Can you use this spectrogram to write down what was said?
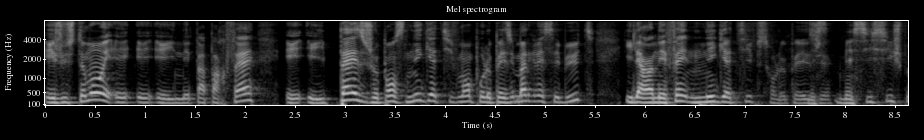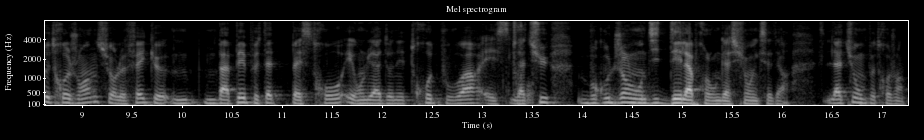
Et justement, et, et- et il n'est pas parfait. Et, et il pèse, je pense, négativement pour le PSG. Malgré ses buts, il a un effet négatif sur le Mais, PSG. mais si, si, je peux te rejoindre sur le fait que Mbappé peut-être pèse trop et on lui a donné trop de pouvoir. Et là-dessus, beaucoup de gens l'ont dit dès la prolongation, etc. Là-dessus, on peut te rejoindre.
